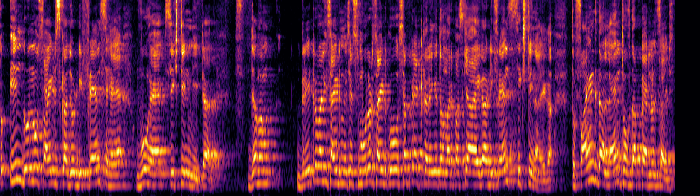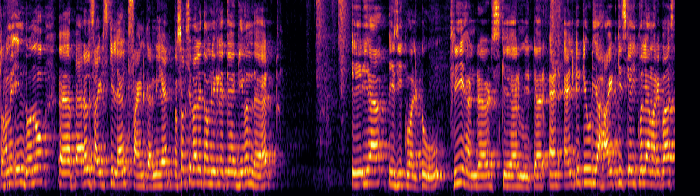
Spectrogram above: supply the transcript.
तो इन दोनों साइड्स का जो डिफरेंस है, वो है 16 मीटर जब हम ग्रेटर वाली साइड में से स्मॉलर साइड को सब्ट्रैक्ट करेंगे तो हमारे पास क्या आएगा? डिफरेंस 16 आएगा. तो find the length of the parallel sides तो हमें इन दोनों पैरेलल साइड्स की लेंथ फाइंड करनी है. तो सबसे पहले तो हम लिख लेते हैं given that area is equal to 300 square metre and altitude या हाइट किसके इक्वल है हमारे पास?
